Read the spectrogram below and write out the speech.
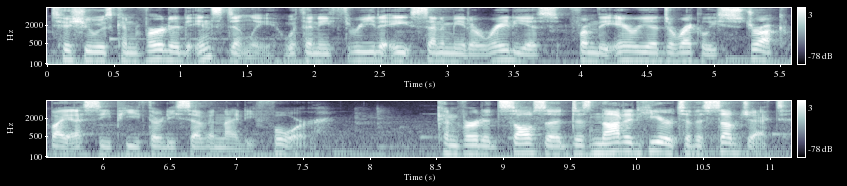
Tissue is converted instantly within a 3 to 8 centimeter radius from the area directly struck by SCP-3794. Converted salsa does not adhere to the subject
